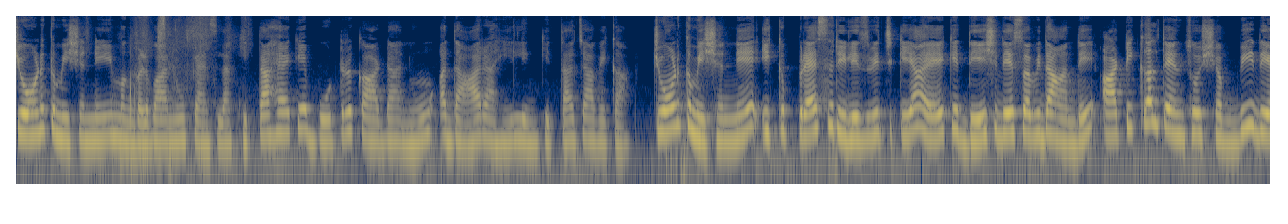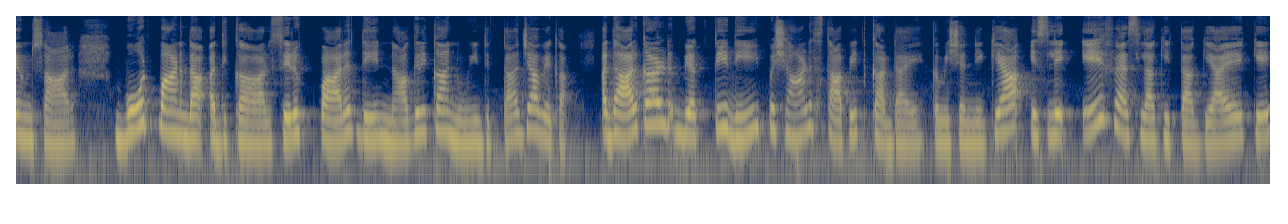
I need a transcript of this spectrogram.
ਚੋਣ ਕਮਿਸ਼ਨ ਨੇ ਮੰਗਲਵਾਰ ਨੂੰ ਫੈਸਲਾ ਕੀਤਾ ਹੈ ਕਿ ਵੋਟਰ ਕਾਰਡਾਂ ਨੂੰ ਆਧਾਰ ਰਾਹੀਂ ਲਿੰਕ ਕੀਤਾ ਜਾਵੇਗਾ। ਚੋਣ ਕਮਿਸ਼ਨ ਨੇ ਇੱਕ ਪ੍ਰੈਸ ਰਿਲੀਜ਼ ਵਿੱਚ ਕਿਹਾ ਹੈ ਕਿ ਦੇਸ਼ ਦੇ ਸੰਵਿਧਾਨ ਦੇ ਆਰਟੀਕਲ 326 ਦੇ ਅਨੁਸਾਰ ਵੋਟ ਪਾਉਣ ਦਾ ਅਧਿਕਾਰ ਸਿਰਫ ਭਾਰਤ ਦੇ ਨਾਗਰਿਕਾਂ ਨੂੰ ਹੀ ਦਿੱਤਾ ਜਾਵੇਗਾ। ਆਧਾਰ ਕਾਰਡ ਵਿਅਕਤੀ ਦੀ ਪਛਾਣ ਸਥਾਪਿਤ ਕਰਦਾ ਹੈ ਕਮਿਸ਼ਨ ਨੇ ਕਿਹਾ, ਇਸ ਲਈ ਇਹ ਫੈਸਲਾ ਕੀਤਾ ਗਿਆ ਹੈ ਕਿ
